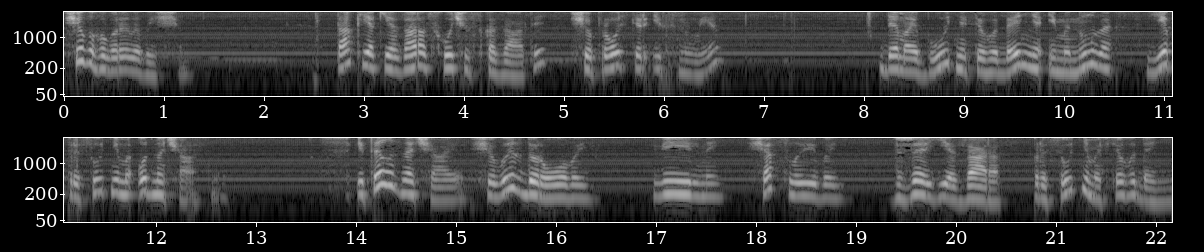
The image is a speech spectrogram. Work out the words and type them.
що ви говорили вище. Так як я зараз хочу сказати що простір існує, де майбутнє, сьогодення і минуле є присутніми одночасно. І це означає, що ви здоровий, вільний, щасливий, вже є зараз присутніми в сьогоденні.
